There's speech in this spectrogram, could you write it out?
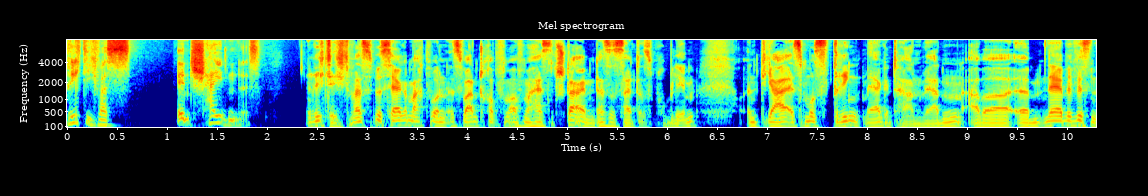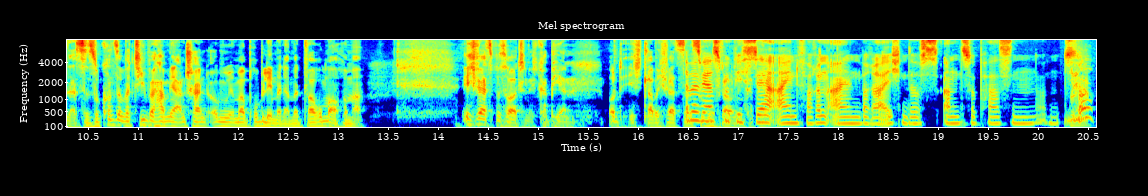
richtig was Entscheidendes. Richtig, was bisher gemacht worden ist, war ein Tropfen auf dem heißen Stein. Das ist halt das Problem. Und ja, es muss dringend mehr getan werden, aber ähm, naja, wir wissen das. So Konservative haben ja anscheinend irgendwie immer Probleme damit, warum auch immer. Ich werde es bis heute nicht kapieren. Und ich glaube, ich werde es Aber wäre es wirklich sehr einfach, in allen Bereichen das anzupassen. Und ja.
